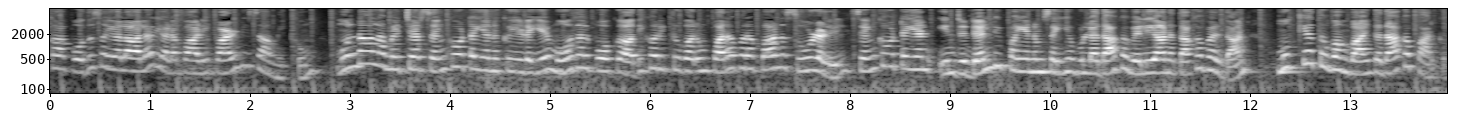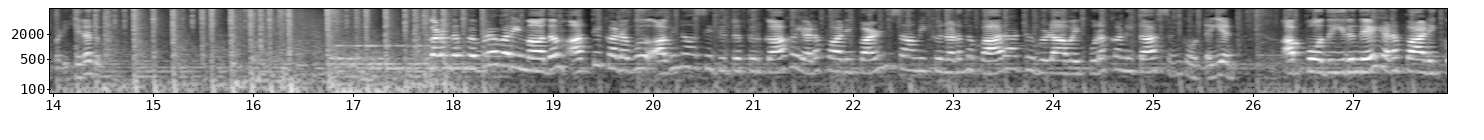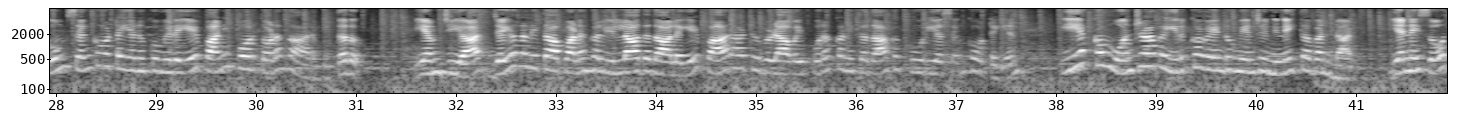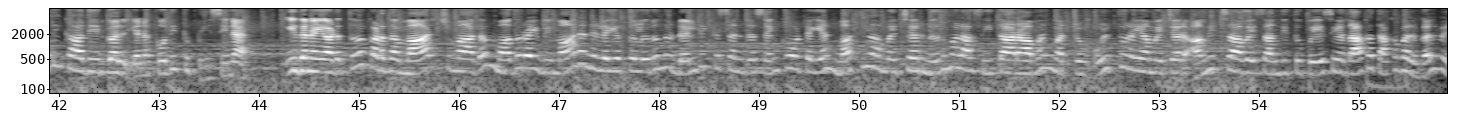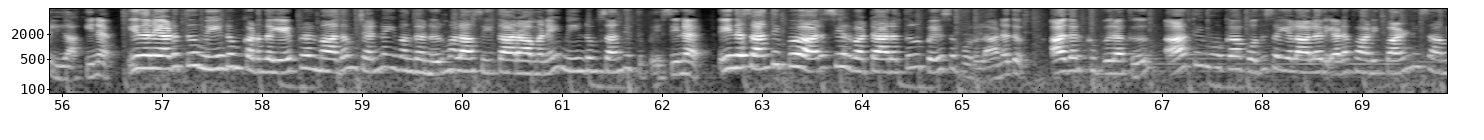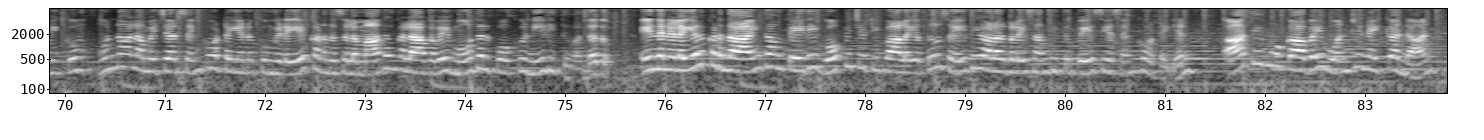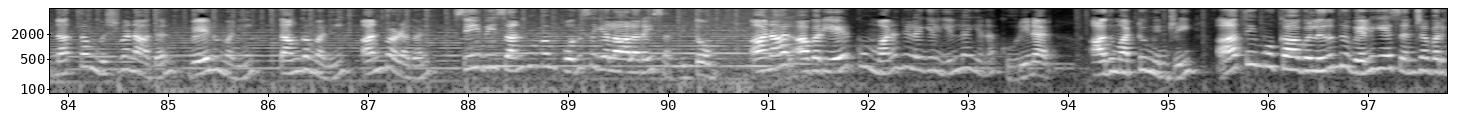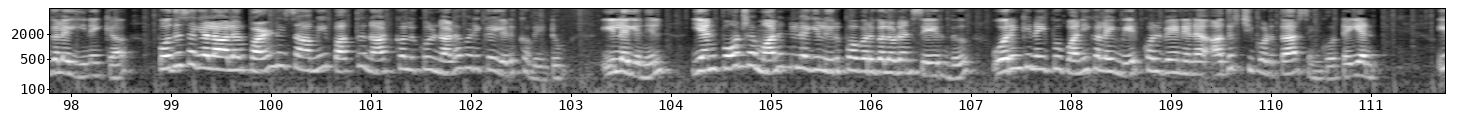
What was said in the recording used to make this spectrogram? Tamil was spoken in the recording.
திமுக பொதுச் செயலாளர் எடப்பாடி பழனிசாமிக்கும் முன்னாள் அமைச்சர் செங்கோட்டையனுக்கு இடையே மோதல் போக்கு அதிகரித்து வரும் பரபரப்பான சூழலில் செங்கோட்டையன் இன்று டெல்லி பயணம் செய்ய உள்ளதாக வெளியான தகவல்தான் முக்கியத்துவம் வாய்ந்ததாக பார்க்கப்படுகிறது. கடந்த பிப்ரவரி மாதம் அத்திக்கடவு அவினாசி திட்டத்திற்காக எடப்பாடி பழனிசாமிக்கு நடந்த பாராட்டு விழாவை புறக்கணித்தார் செங்கோட்டையன். அப்போது இருந்தே எடப்பாடிக்கும் செங்கோட்டையனுக்கும் இடையே பனிப்போர் தொடங்க ஆரம்பித்தது. எம்ஜிஆர் ஜெயலலிதா படங்கள் இல்லாததாலேயே பாராட்டு விழாவை புறக்கணித்ததாக கூறிய செங்கோட்டையன் இயக்கம் ஒன்றாக இருக்க வேண்டும் என்று நினைத்தவன் நான். என்னை சோதிக்காதீர்கள் என கொதித்து பேசினார். இதனை அடுத்து கடந்த மார்ச் மாதம் மதுரை விமான நிலையத்திலிருந்து டெல்லிக்கு சென்ற செங்கோட்டையன் மத்திய அமைச்சர் நிர்மலா சீதாராமன் மற்றும் உள்துறை அமைச்சர் அமித்ஷாவை சந்தித்து பேசியதாக தகவல்கள் வெளியாகின. இதனை அடுத்து மீண்டும் கடந்த ஏப்ரல் மாதம் சென்னை வந்த நிர்மலா சீதாராமனை மீண்டும் சந்தித்து பேசினர். இந்த சந்திப்பு அரசியல் வட்டாரத்தில் பேச பொருளானது அதற்கு பிறகு அதிமுக பொதுச் செயலாளர் எடப்பாடி பழனிசாமிக்கும் முன்னாள் அமைச்சர் செங்கோட்டையனுக்கும் இடையே கடந்த சில மாதங்களாகவே மோதல் போக்கு நீடித்து வந்தது. இந்த நிலையில் கடந்த ஐந்தாம் தேதி கோபிச்செட்டிப்பாளையத்தில் செய்தியாளர்களை சந்தித்து பேசிய செங்கோட்டையன் அதிமுகவை ஒன்றிணைக்க நான் நத்தம் விஸ்வநாதன் வேலுமணி தங்கமணி அன்பழகன் சி வி சண்முகம் பொதுச் செயலாளரை சந்தித்தோம். ஆனால் அவர் ஏற்கும் மனநிலையில் இல்லை என கூறினர். அது மட்டுமின்றி அதிமுகவிலிருந்து வெளியே சென்றவர்களை இணைக்க பொதுச் செயலாளர் பழனிசாமி பத்து நாட்களுக்குள் நடவடிக்கை எடுக்க வேண்டும். இல்லையெனில் என் போன்ற மனநிலையில் இருப்பவர்களுடன் சேர்ந்து ஒருங்கிணைப்பு பணிகளை மேற்கொள்வேன் என அதிர்ச்சி கொடுத்தார் செங்கோட்டையன்.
